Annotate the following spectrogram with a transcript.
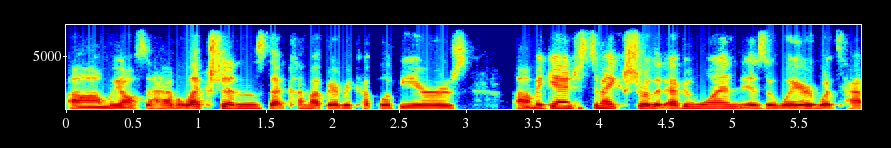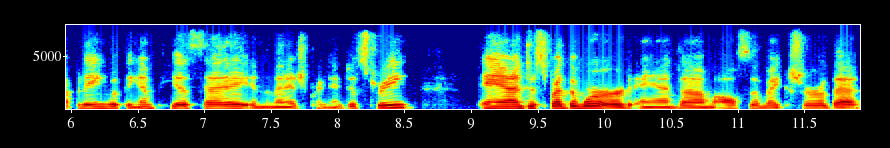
Um, we also have elections that come up every couple of years. Um, again, just to make sure that everyone is aware of what's happening with the MPSA and the managed print industry. and to spread the word and um, also make sure that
